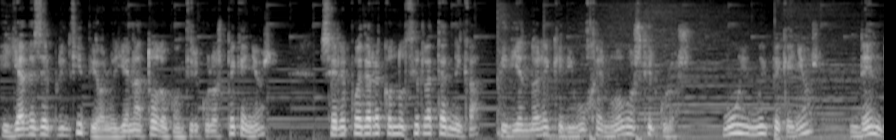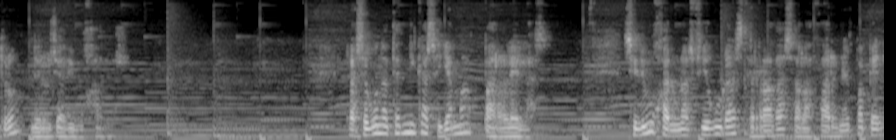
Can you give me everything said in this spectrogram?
y ya desde el principio lo llena todo con círculos pequeños, se le puede reconducir la técnica pidiéndole que dibuje nuevos círculos, muy muy pequeños, dentro de los ya dibujados. La segunda técnica se llama paralelas. Se dibujan unas figuras cerradas al azar en el papel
